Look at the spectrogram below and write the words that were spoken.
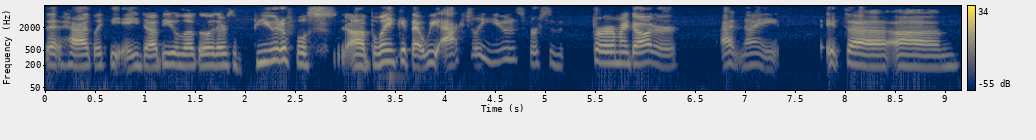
that had like the AW logo. There's a beautiful uh, blanket that we actually use for for my daughter at night. It's a um,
